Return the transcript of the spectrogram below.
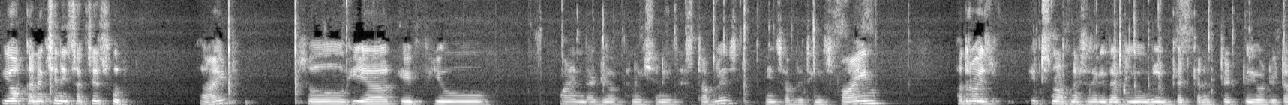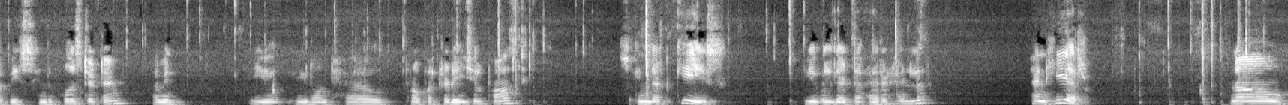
your connection is successful right? So here if you find that your connection is established means everything is fine. Otherwise it's not necessary that you will get connected to your database in the first attempt. I mean you you don't have proper credential passed. So in that case you will get an error handler. And here now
